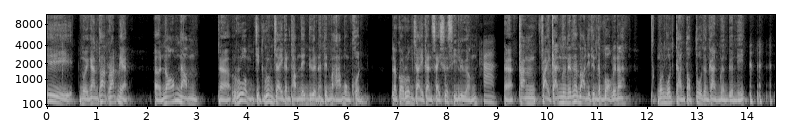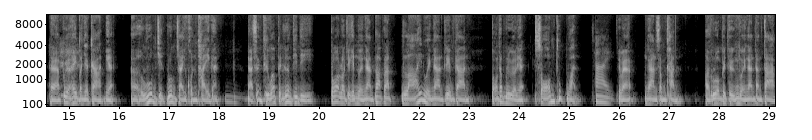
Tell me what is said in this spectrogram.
ที่หน่วยงานภาครัฐเนี่ยเอ่อน้อมนำนะร่วมจิตร่วมใจกันทำในเดือนอันเป็นมหามงคล แล้วก็ร่วมใจกันใส่เสื้อสีเหลืองค่ะ นะทางฝ่ายการเมืองในรัฐบาลนี่ถึงกับบอกเลยนะงดงดการตอบโต้ทางการเมืองเดือนนี้ นะเพื่อให้บรรยากาศเนี่ยเอ่อร่วมจิตร่วมใจคนไทยกัน อืม นะซึ่งถือว่าเป็นเรื่องที่ดีเพ ราะว่าเราจะเห็นหน่วยงานภาครัฐ หลายหน่วยงานเตรียมการกองทัพเรือเนี่ยซ้อมทุกวันใช่ใช่ไหมฮะงานสำคัญอะรวมไปถึงหน่วยงานต่าง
